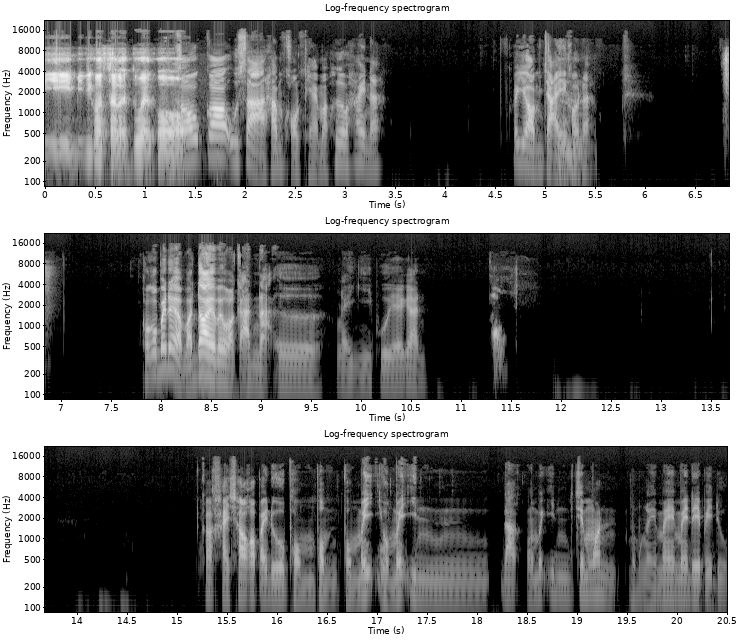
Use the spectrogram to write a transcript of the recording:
มีมินิคอนเสิร์ตด้วยก็เขาก็อุตส่าห์ทำของแถมมาเพิ่มให้นะ ก็ยอมใจเขานะเขาก็ไม่ได้แบบว่าด้อยไปกว่ากันนะเออ ไงงนี้พูดให้กัน ก็ใครชอบก็ไปดูผม ผม ผมไม่ผมไม่อินดักผมไม่อินดิจิมอน ผมเลยไม่ไม่ได้ไปดู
